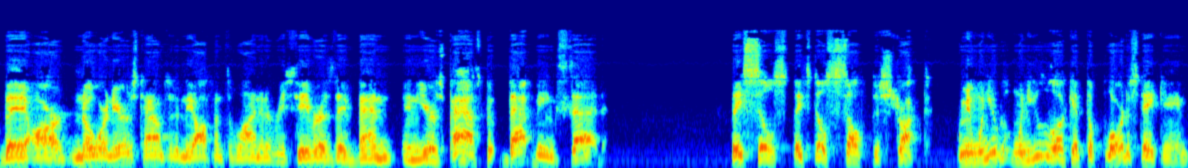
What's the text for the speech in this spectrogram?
They are nowhere near as talented in the offensive line and at receiver as they've been in years past. But that being said, they still they still self destruct I mean, when you when you look at the Florida State game,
